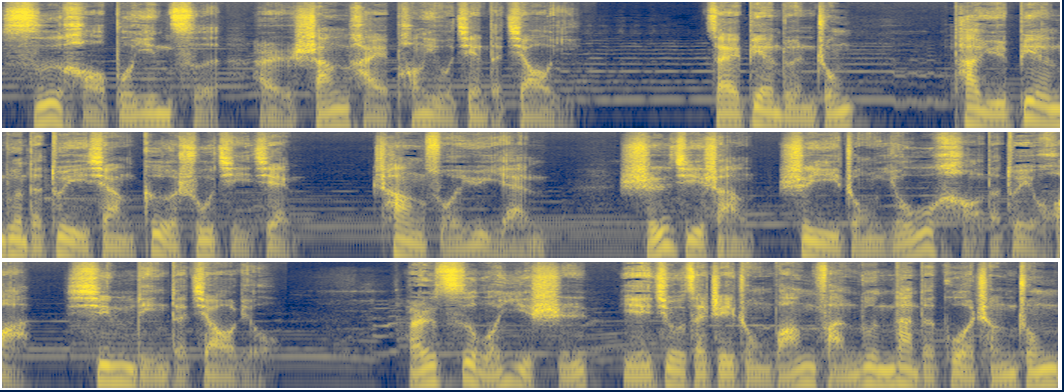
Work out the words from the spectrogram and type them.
丝毫不因此而伤害朋友间的交易。在辩论中，他与辩论的对象各抒己见，畅所欲言，实际上是一种友好的对话，心灵的交流。而自我意识也就在这种往返论难的过程中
